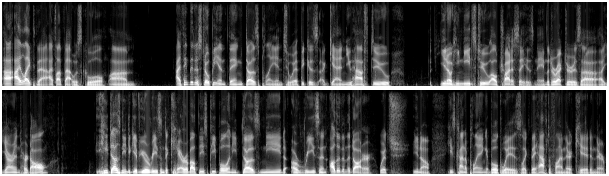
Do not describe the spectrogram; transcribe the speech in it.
uh, I liked that. I thought that was cool. Um, I think the dystopian thing does play into it because, again, you have to, you know, he needs to. I'll try to say his name. The director is uh, uh, Jarand Herdal. He does need to give you a reason to care about these people, and he does need a reason other than the daughter, which you know, he's kind of playing it both ways. Like they have to find their kid and they're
